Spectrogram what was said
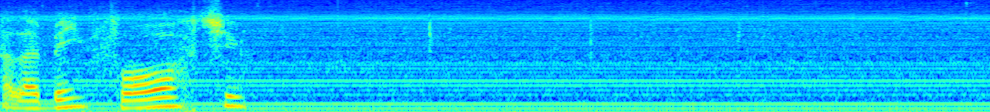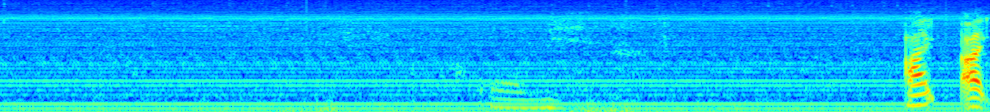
Ela é bem forte. Ai, ai.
